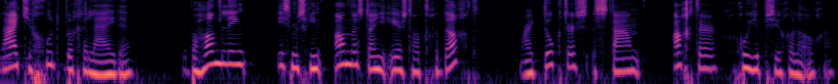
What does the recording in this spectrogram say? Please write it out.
Laat je goed begeleiden. De behandeling is misschien anders dan je eerst had gedacht, maar dokters staan achter goede psychologen.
